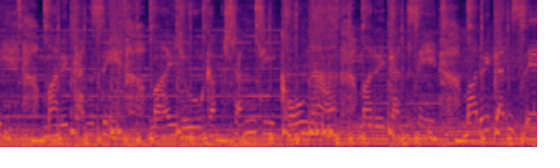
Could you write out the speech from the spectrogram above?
สิมาด้วยกันสิมาอยู่กับฉันที่โค้งหน้า มาด้วยกันสิมาด้วยกันสิ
